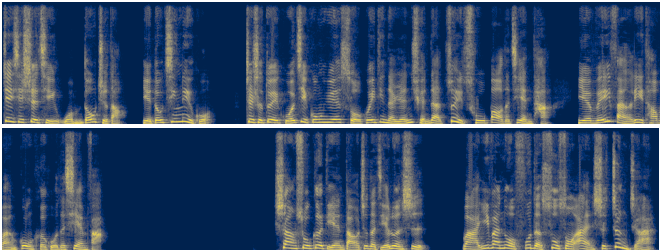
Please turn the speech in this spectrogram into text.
这些事情我们都知道，也都经历过。这是对国际公约所规定的人权的最粗暴的践踏，也违反了立陶宛共和国的宪法。上述各点导致的结论是，瓦伊万诺夫的诉讼案是政治案，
